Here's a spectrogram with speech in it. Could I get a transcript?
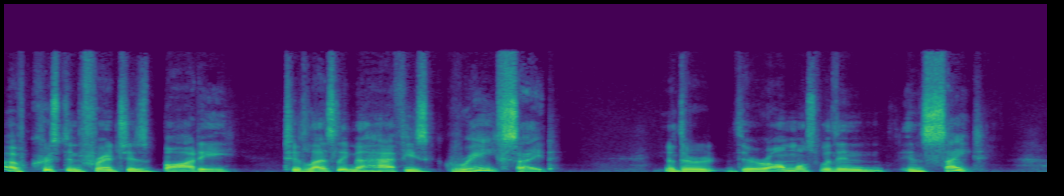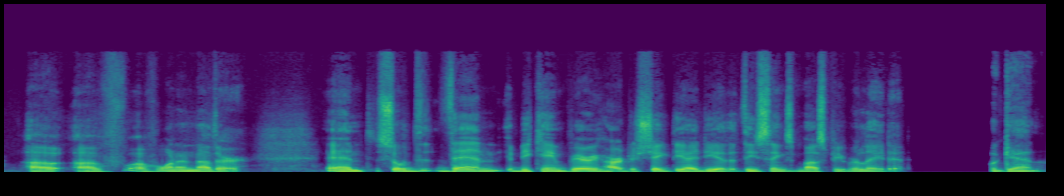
of Kristen French's body to Leslie Mahaffy's grave site. You know, they're they're almost within in sight of of, of one another, and so th- then it became very hard to shake the idea that these things must be related. Again,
